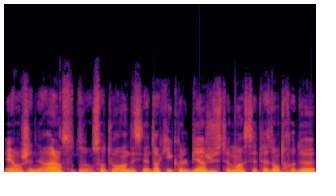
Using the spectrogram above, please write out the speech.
Et en général, en s'entourant de dessinateurs qui collent bien justement à cette espèce d'entre-deux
